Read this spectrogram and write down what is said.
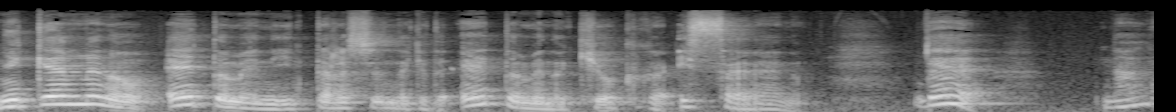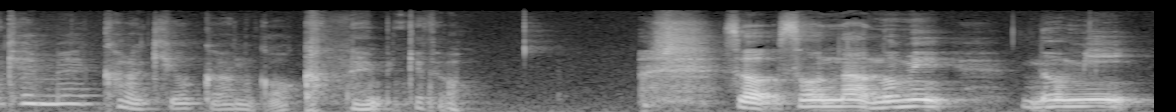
2軒目のエイトメンに行ったらしいんだけどエイトメンの記憶が一切ないの。で何軒目から記憶あるのか分かんないんだけど。そうそんな飲み飲み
